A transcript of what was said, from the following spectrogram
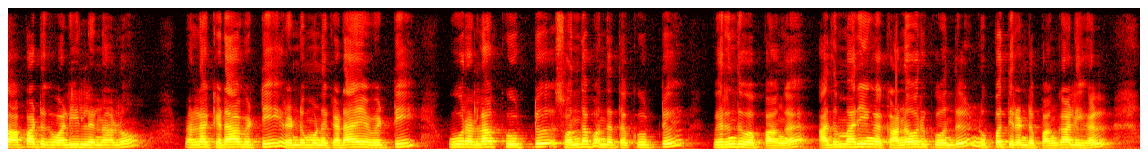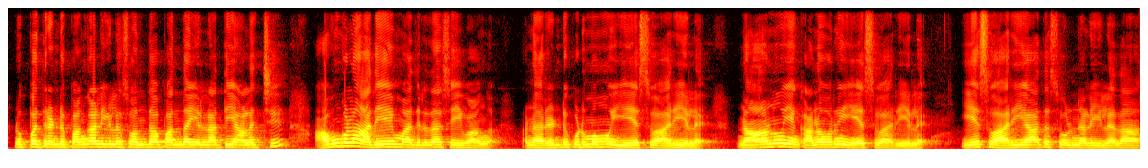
சாப்பாட்டுக்கு வழி இல்லைனாலும் நல்லா கிடா வெட்டி ரெண்டு மூணு கிடாயை வெட்டி ஊரெல்லாம் கூப்பிட்டு சொந்த பந்தத்தை கூப்பிட்டு விருந்து வைப்பாங்க. அது மாதிரி எங்கள் கணவருக்கு வந்து முப்பத்தி ரெண்டு பங்காளிகள். முப்பத்தி ரெண்டு பங்காளிகளை சொந்த பந்தம் எல்லாத்தையும் அழைச்சி அவங்களும் அதே மாதிரி தான் செய்வாங்க. ஆனால் ரெண்டு குடும்பமும் இயேசு அறியலை. நானும் என் கணவரும் இயேசு அறியலை. இயேசு அறியாத சூழ்நிலையில தான்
